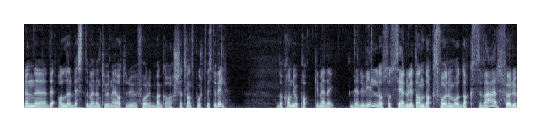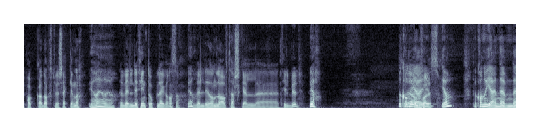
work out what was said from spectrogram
Men eh, det aller beste med den turen er at du får bagasjetransport hvis du vil. Da kan du jo pakke med deg det du vil, og så ser du litt an dagsform og dagsvær før du pakker dagstursjekken. da. Ja, ja, ja. Det er veldig fint opplegg, altså. Ja. Veldig sånn lavterskeltilbud. ja. Da kan, jo jeg, ja, da kan jo jeg nevne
